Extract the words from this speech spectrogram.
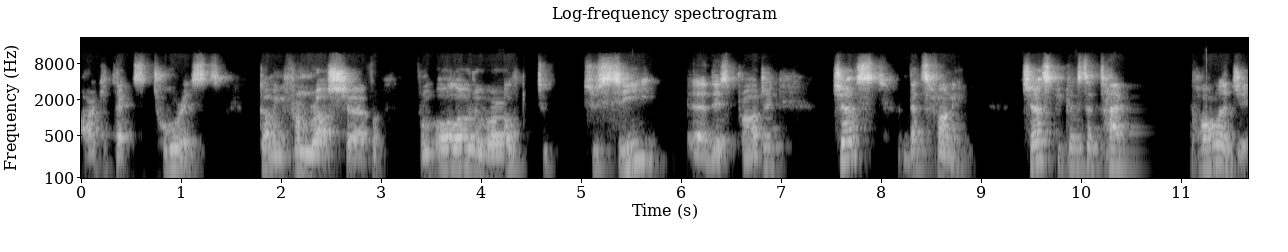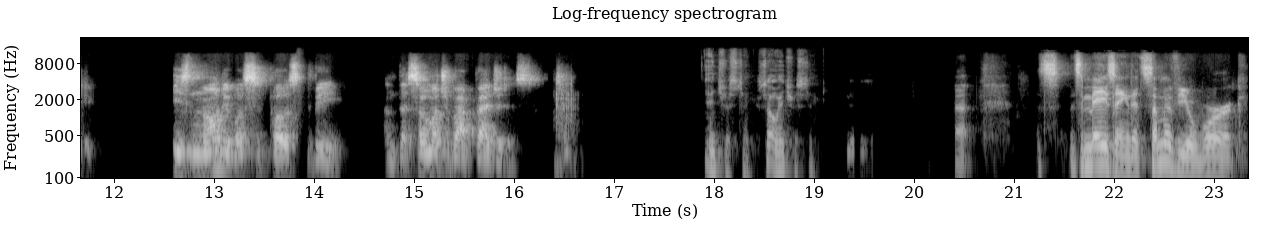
architects, tourists coming from Russia, from, from all over the world to, to see uh, this project. Just, that's funny, just because the typology is not what it was supposed to be. And there's so much about prejudice. Interesting. So interesting. Uh, it's, it's amazing that some of your work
